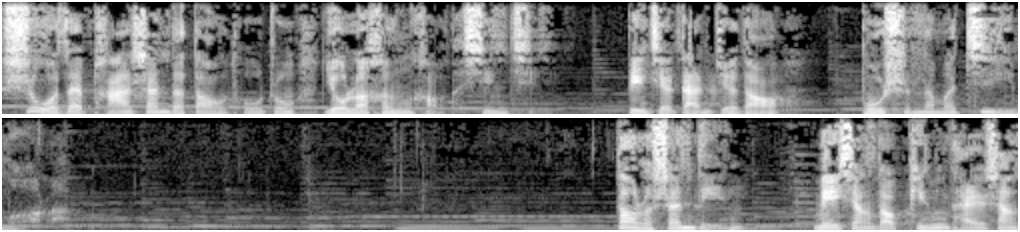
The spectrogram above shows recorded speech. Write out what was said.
使我在爬山的道途中有了很好的心情，并且感觉到不是那么寂寞。到了山顶，没想到平台上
